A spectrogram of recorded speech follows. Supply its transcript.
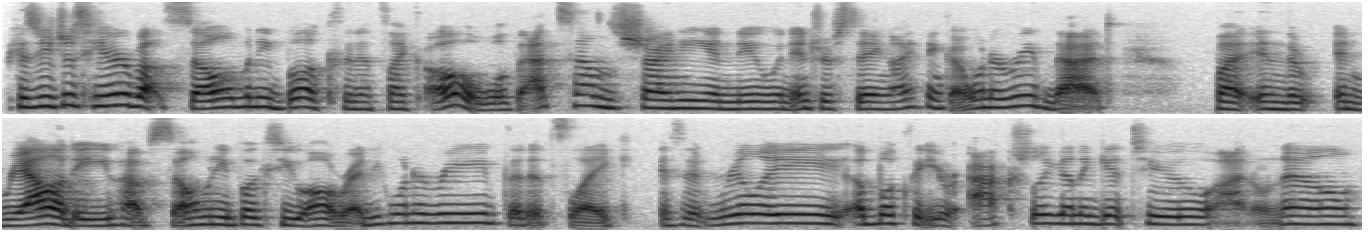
because you just hear about so many books and it's like, oh, well, that sounds shiny and new and interesting. I think I want to read that. But in the in reality, you have so many books you already want to read that it's like, is it really a book that you're actually going to get to? I don't know.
